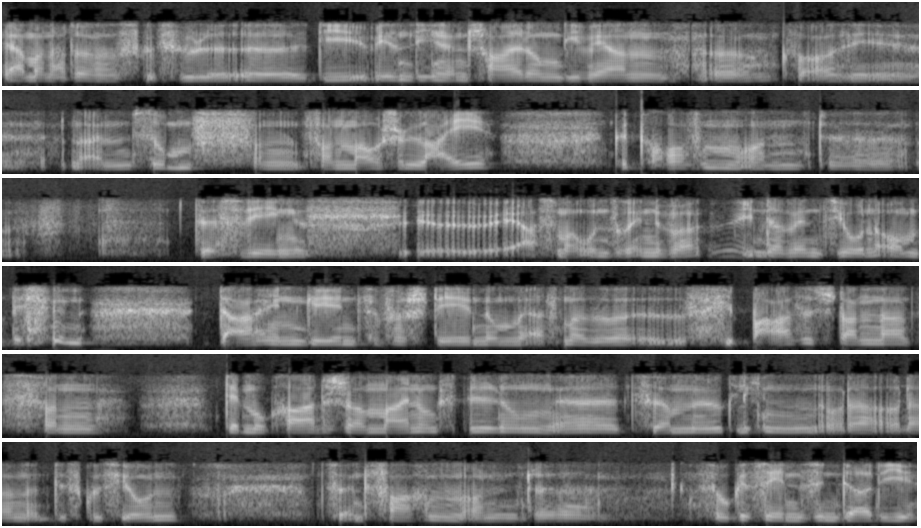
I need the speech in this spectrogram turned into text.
ja man hatte das Gefühl, äh, die wesentlichen Entscheidungen, die werden äh, quasi in einem Sumpf von, von Mauschelei getroffen und äh, deswegen ist äh, erstmal unsere Intervention auch ein bisschen dahingehend zu verstehen, um erstmal so die Basisstandards von demokratischer Meinungsbildung äh, zu ermöglichen oder, oder eine Diskussion zu entfachen. Und äh, so gesehen sind da die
